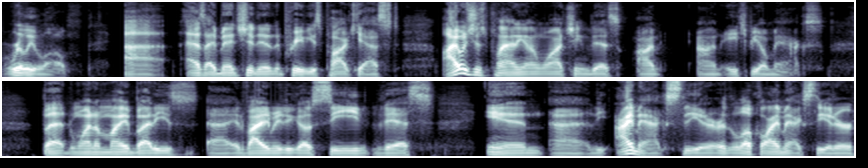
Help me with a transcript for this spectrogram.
really low. Uh, as I mentioned in the previous podcast, I was just planning on watching this on on HBO Max, but one of my buddies uh, invited me to go see this in uh, the IMAX theater, the local IMAX theater,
